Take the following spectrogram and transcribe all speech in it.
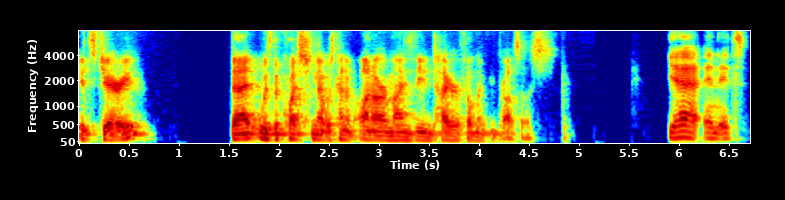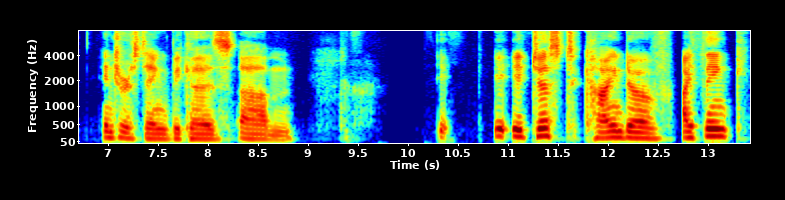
it's Jerry? That was the question that was kind of on our minds the entire filmmaking process. Yeah, and it's interesting because um, it, it it just kind of I think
